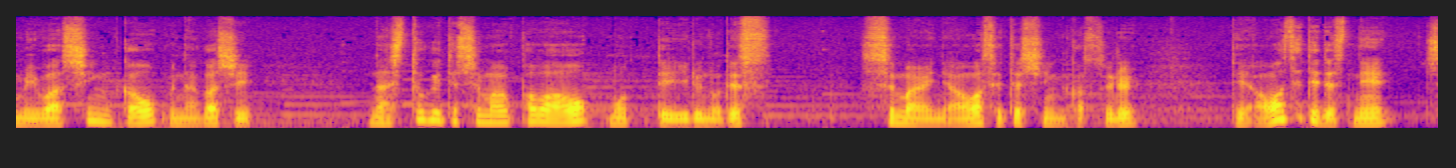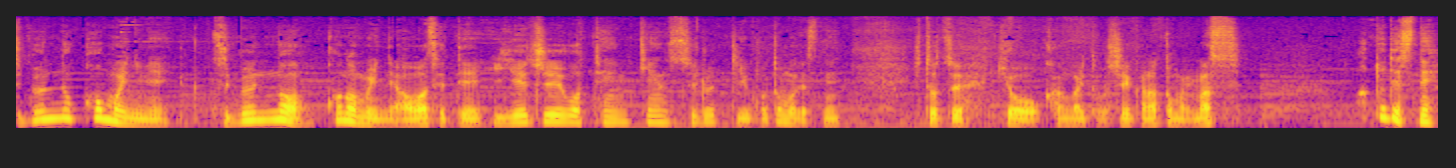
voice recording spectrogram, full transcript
みは進化を促し、成し遂げてしまうパワーを持っているのです。住まいに合わせて進化する。で合わせてですね自分の好みにね自分の好みに合わせて家中を点検するっていうこともですね一つ今日考えてほしいかなと思います。あとですね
